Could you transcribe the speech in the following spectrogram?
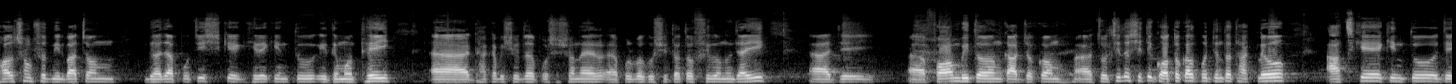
হল সংসদ নির্বাচন দু হাজার পঁচিশকে ঘিরে কিন্তু ইতিমধ্যেই ঢাকা বিশ্ববিদ্যালয় প্রশাসনের পূর্ব ঘোষিত তফসিল অনুযায়ী যেই ফর্ম বিতরণ কার্যক্রম চলছিল, সেটি গতকাল পর্যন্ত থাকলেও আজকে কিন্তু যে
